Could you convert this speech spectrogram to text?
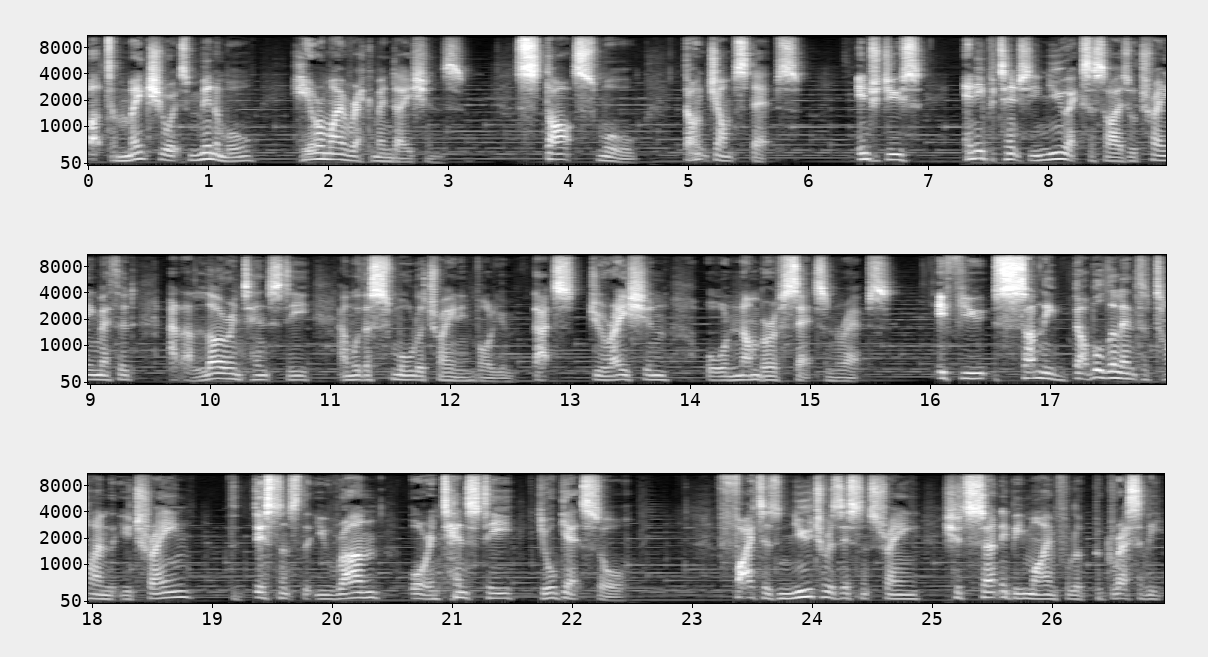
But to make sure it's minimal, here are my recommendations. Start small, don't jump steps. Introduce any potentially new exercise or training method at a lower intensity and with a smaller training volume. That's duration or number of sets and reps. If you suddenly double the length of time that you train, the distance that you run, or intensity, you'll get sore. Fighters new to resistance training should certainly be mindful of progressively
